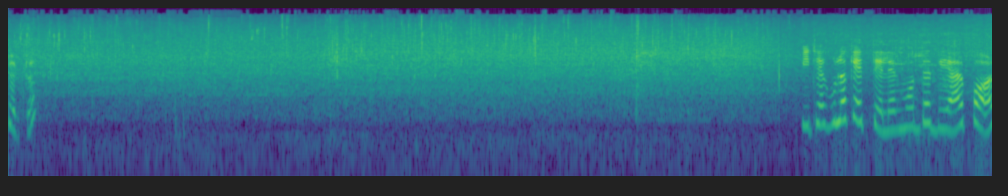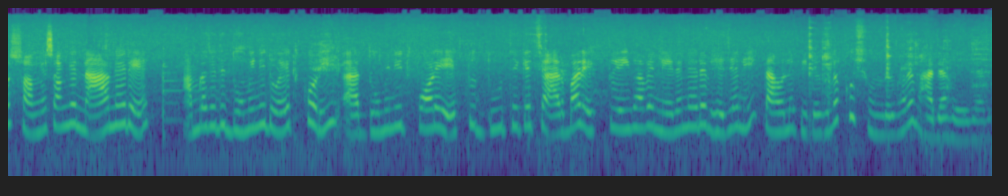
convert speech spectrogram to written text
ছোট পিঠেগুলোকে তেলের মধ্যে দেওয়ার পর সঙ্গে সঙ্গে না নেড়ে আমরা যদি দু মিনিট ওয়েট করি আর দু মিনিট পরে একটু দু থেকে চারবার একটু এইভাবে নেড়ে নেড়ে ভেজে নিই, তাহলে পিঠেগুলো খুব সুন্দরভাবে ভাজা হয়ে যাবে।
